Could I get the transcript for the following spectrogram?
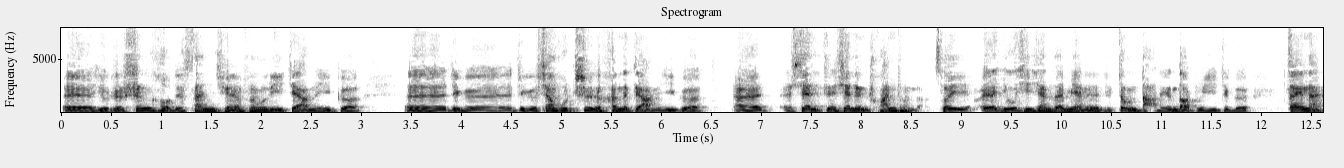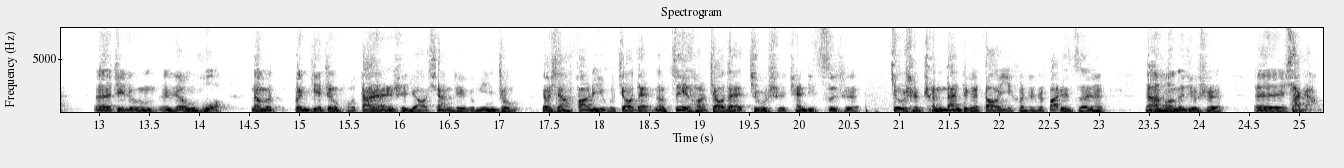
呃有着深厚的三权分立这样的一个。呃，这个这个相互制衡的这样的一个呃宪政宪政传统的，所以呃，尤其现在面临这么大的人道主义这个灾难，呃，这种人祸，那么本届政府当然是要向这个民众，要向法律有个交代。那最好的交代就是全体辞职，就是承担这个道义和这个法律责任，然后呢，就是呃下岗。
